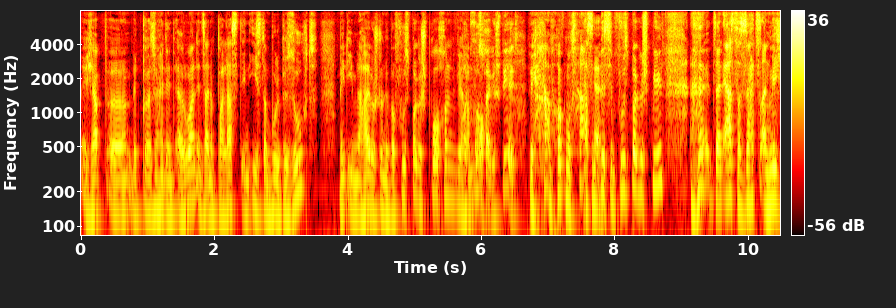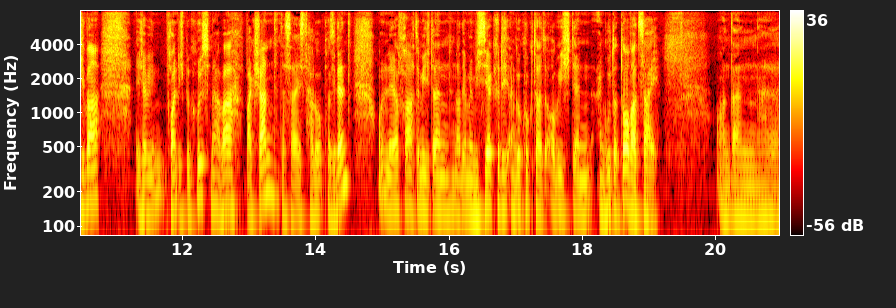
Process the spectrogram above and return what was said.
Ich habe äh, mit Präsident Erdogan in seinem Palast in Istanbul besucht, mit ihm eine halbe Stunde über Fußball gesprochen. Wir Und haben Fußball auch, gespielt. Wir haben auf Rasen ein bisschen Fußball gespielt. Sein erster Satz an mich war, ich habe ihn freundlich begrüßt, Merhaba Bakshan, das heißt Hallo Präsident. Und er fragte mich dann, nachdem er mich sehr kritisch angeguckt hat, ob ich denn ein guter Torwart sei. Und dann äh,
